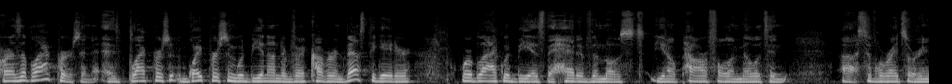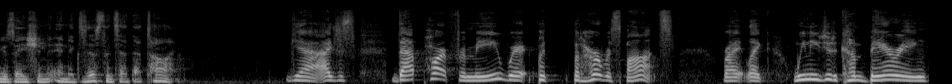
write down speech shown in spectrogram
Or as a black person, as black person, white person would be an undercover investigator, or black would be as the head of the most, you know, powerful and militant uh, civil rights organization in existence at that time. Yeah, I just that part for me, where but but her response, right? Like, we need you to come bearing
